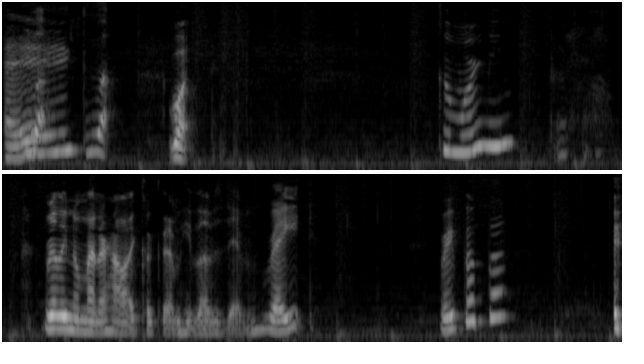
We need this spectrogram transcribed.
eggs. What? Good morning. Really, no matter how I cook them, he loves them, right? Right, Papa?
